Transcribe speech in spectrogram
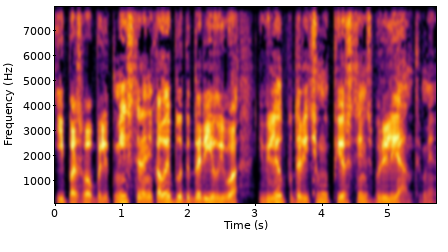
и, позвав балетмейстера, Николай благодарил его и велел подарить ему перстень с бриллиантами.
